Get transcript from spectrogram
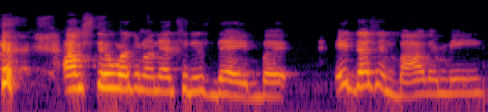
I'm still working on that to this day, but it doesn't bother me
